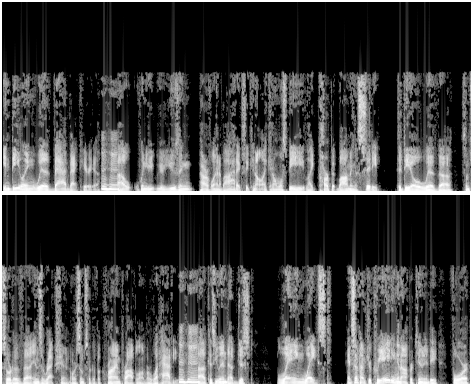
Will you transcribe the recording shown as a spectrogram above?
in dealing with bad bacteria, mm-hmm. uh, when you, are using powerful antibiotics, it can, it can almost be like carpet bombing a city to deal with, uh, some sort of, uh, insurrection or some sort of a crime problem or what have you. Mm-hmm. Uh, you end up just laying waste. And sometimes you're creating an opportunity for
